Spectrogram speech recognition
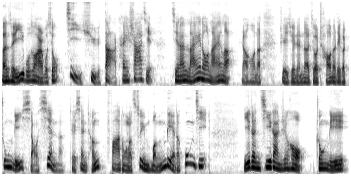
干脆一不做二不休，继续大开杀戒。既然来都来了，然后呢，这群人呢就朝着这个钟离小县呢这个县城发动了最猛烈的攻击。一阵激战之后，钟离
